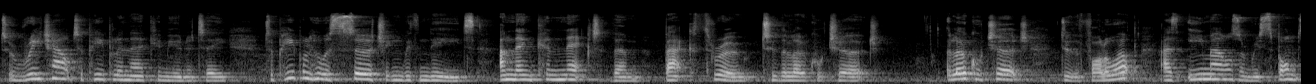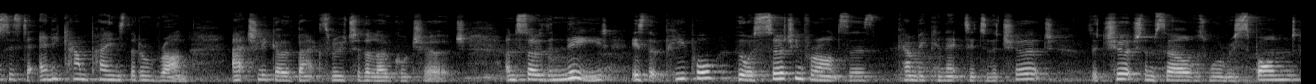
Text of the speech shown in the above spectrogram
to reach out to people in their community, to people who are searching with needs, and then connect them back through to the local church. The local church do the follow-up as emails and responses to any campaigns that are run actually go back through to the local church. And so the need is that people who are searching for answers can be connected to the church, the church themselves will respond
